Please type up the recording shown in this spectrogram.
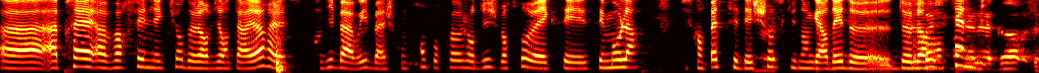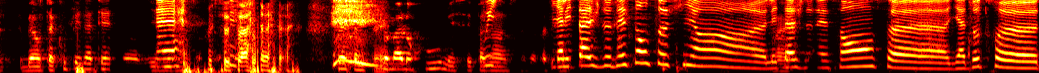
après avoir fait une lecture de leur vie antérieure, elles se sont dit bah oui, bah je comprends pourquoi aujourd'hui je me retrouve avec ces, ces mots-là, puisqu'en fait, c'est des choses qu'ils ont gardées de, de leur j'ai mal ancienne à la gorge? Eh Ben on t'a coupé la tête. Eh. C'est ça. Peut-être un petit peu mal au cou, mais c'est pas Oui. grave, ça va passer. Il y a les tâches de naissance aussi, hein. Les Ouais. tâches de naissance. euh, il y a d'autres, euh,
